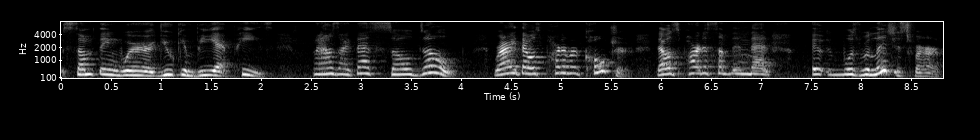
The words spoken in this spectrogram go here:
something where you can be at peace. But I was like, that's so dope, right? That was part of her culture. That was part of something that it was religious for her.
